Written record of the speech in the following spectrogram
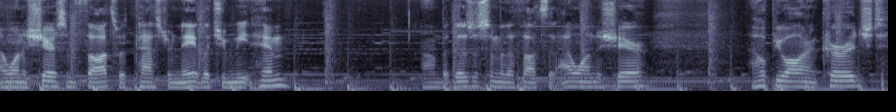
I want to share some thoughts with Pastor Nate, let you meet him. Um, but those are some of the thoughts that I wanted to share. I hope you all are encouraged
